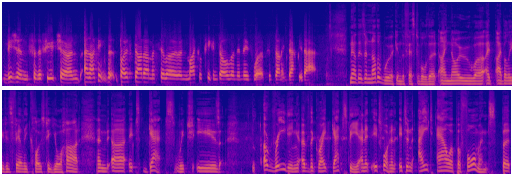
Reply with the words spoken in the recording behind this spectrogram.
vision for the future. And, and I think that both Dada Masilo and Michael Keegan Dolan in these works have done exactly that. Now, there's another work in the festival that I know, uh, I, I, believe, is fairly close to your heart, and uh, it's Gatz, which is a reading of The Great Gatsby, and it, it's what an, it's an eight-hour performance, but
